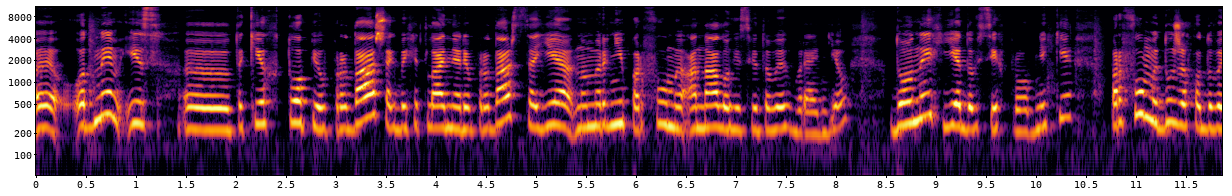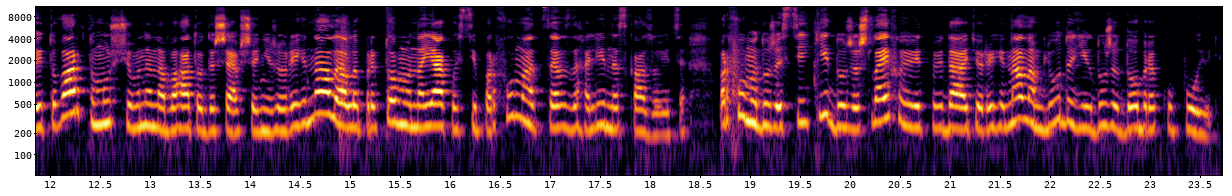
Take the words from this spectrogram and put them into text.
Е, Одним із е, таких топів продаж, якби хітлайнерів продаж, це є номерні парфуми, аналоги світових брендів. До них є до всіх пробники. Парфуми дуже ходовий товар, тому що вони набагато дешевші, ніж оригінали, але при тому на якості парфума це взагалі не сказується. Парфуми дуже стійкі, дуже шлейфові, відповідають оригіналам, люди їх дуже добре купують.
